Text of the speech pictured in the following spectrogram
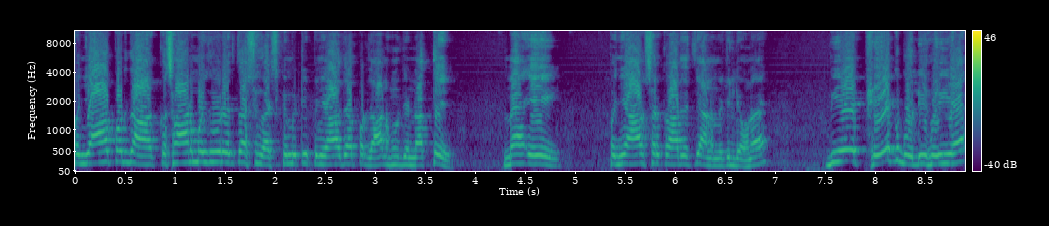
ਪੰਜਾਬ ਪ੍ਰਧਾਨ ਕਿਸਾਨ ਮਜ਼ਦੂਰ ਏਕਤਾ ਸੰਘਰਸ਼ ਕਮੇਟੀ ਪੰਜਾਬ ਦਾ ਪ੍ਰਧਾਨ ਹੋਣ ਦੇ ਨਾਤੇ ਮੈਂ ਇਹ ਪੰਜਾਬ ਸਰਕਾਰ ਦੇ ਧਿਆਨ ਵਿੱਚ ਲਿਆਉਣਾ ਹੈ ਵੀ ਇਹ ਫੇਕ ਬੋਲੀ ਹੋਈ ਹੈ।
